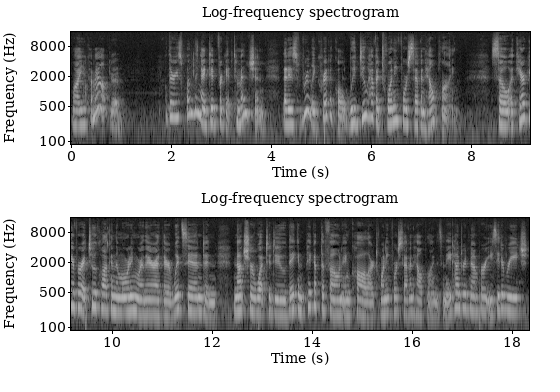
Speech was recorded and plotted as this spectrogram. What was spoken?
while you come out. Good. Well, there is one thing I did forget to mention that is really critical. We do have a 24 7 helpline. So, a caregiver at 2 o'clock in the morning where they're at their wits' end and not sure what to do, they can pick up the phone and call our 24 7 helpline. It's an 800 number, easy to reach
